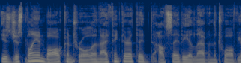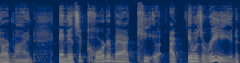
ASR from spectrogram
is just playing ball control, and I think they're at the I'll say the 11, the 12 yard line, and it's a quarterback key. I, it was a read,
